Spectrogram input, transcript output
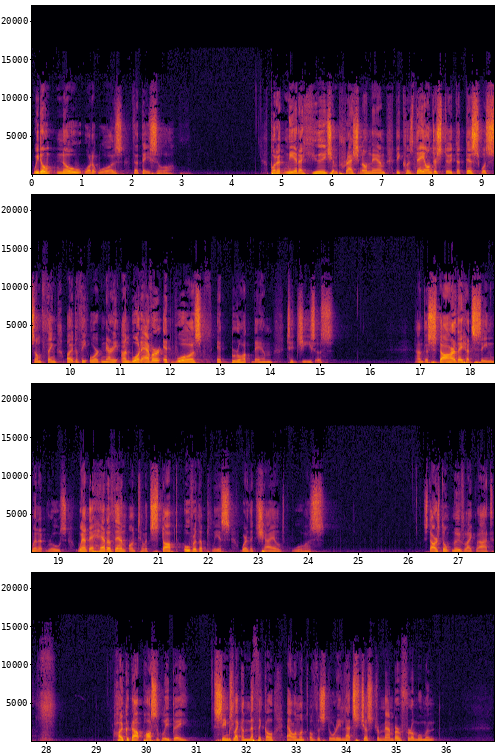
We don't know what it was that they saw. But it made a huge impression on them because they understood that this was something out of the ordinary. And whatever it was, it brought them to Jesus. And the star they had seen when it rose went ahead of them until it stopped over the place where the child was. Stars don't move like that. How could that possibly be? Seems like a mythical element of the story. Let's just remember for a moment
